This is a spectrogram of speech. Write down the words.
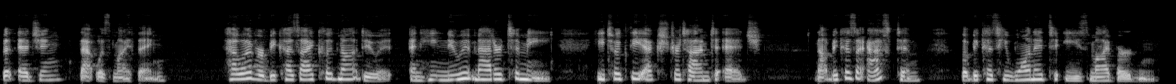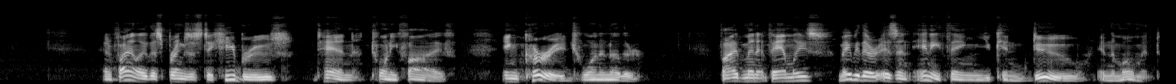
but edging, that was my thing. However, because I could not do it, and he knew it mattered to me, he took the extra time to edge, not because I asked him, but because he wanted to ease my burden. And finally, this brings us to Hebrews 10:25. Encourage one another. 5-minute families, maybe there isn't anything you can do in the moment.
